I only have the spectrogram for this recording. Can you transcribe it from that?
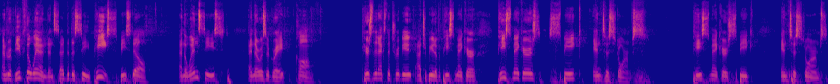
and rebuked the wind and said to the sea, Peace, be still. And the wind ceased, and there was a great calm. Here's the next attribute, attribute of a peacemaker peacemakers speak into storms. Peacemakers speak into storms.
